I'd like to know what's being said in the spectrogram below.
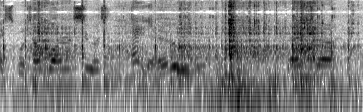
nice. We'll tell Lauren Sue us hello. And, uh,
